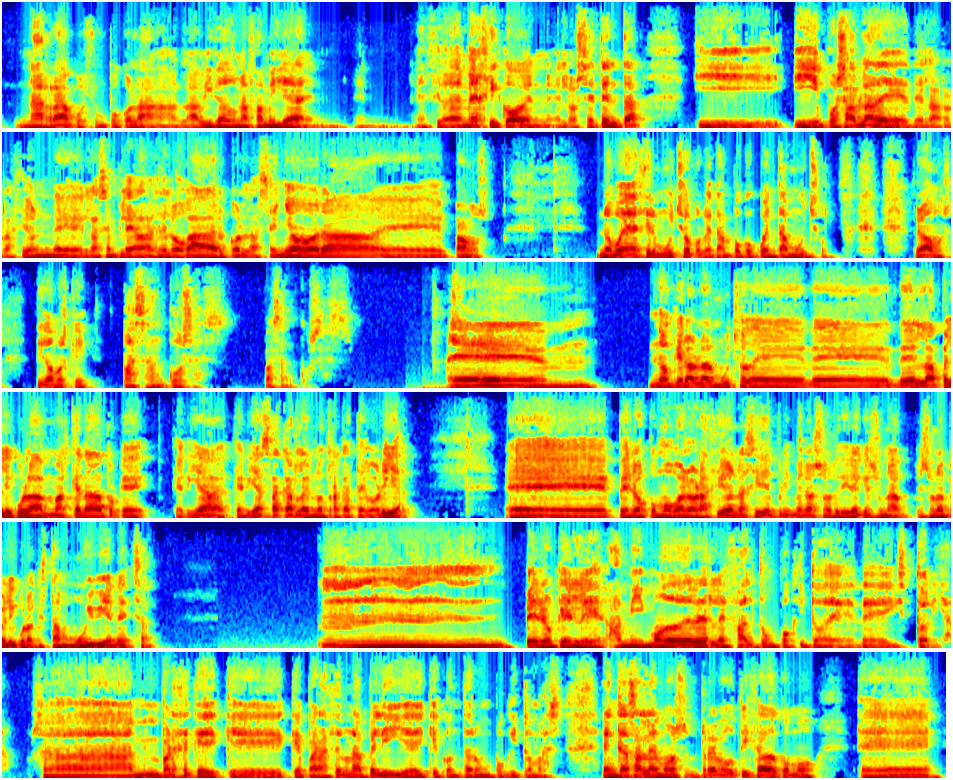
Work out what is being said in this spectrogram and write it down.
narra pues un poco la, vida de una familia en, Ciudad de México en, los 70 y, pues habla de, de, la relación de las empleadas del hogar con la señora, eh, vamos, no voy a decir mucho porque tampoco cuenta mucho, pero vamos, digamos que pasan cosas, pasan cosas. Eh, no quiero hablar mucho de, de, la película, más que nada porque quería, quería sacarla en otra categoría. Eh, pero como valoración así de primeras os diré que es una, es una película que está muy bien hecha, mmm, pero que a mi modo de ver le falta un poquito de, historia. O sea, a mí me parece que, que, para hacer una peli hay que contar un poquito más. En casa la hemos rebautizado como, eh,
